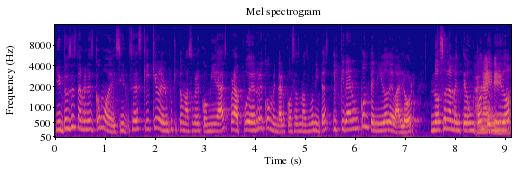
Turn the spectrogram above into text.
Y entonces también es como decir, ¿sabes qué? Quiero leer un poquito más sobre comidas para poder recomendar cosas más bonitas y crear un contenido de valor, no solamente un contenido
